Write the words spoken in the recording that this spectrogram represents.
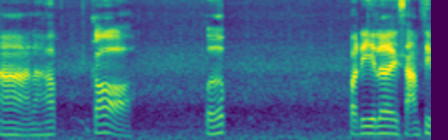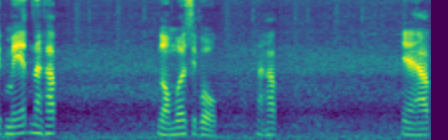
อ่านะครับ ก็ปึ๊บพอดีเลย 30 เมตรนะครับหน่วงเบอร์ 16 นะครับ เนี่ยครับ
